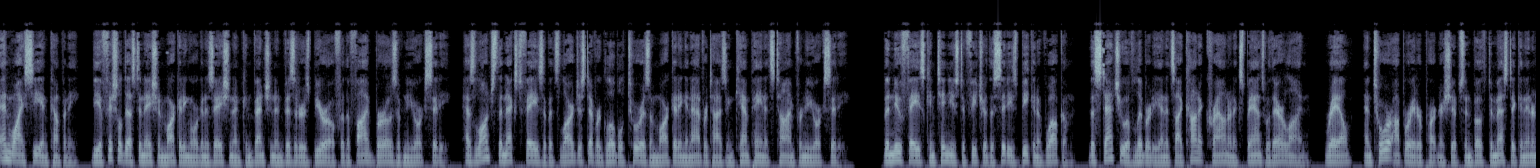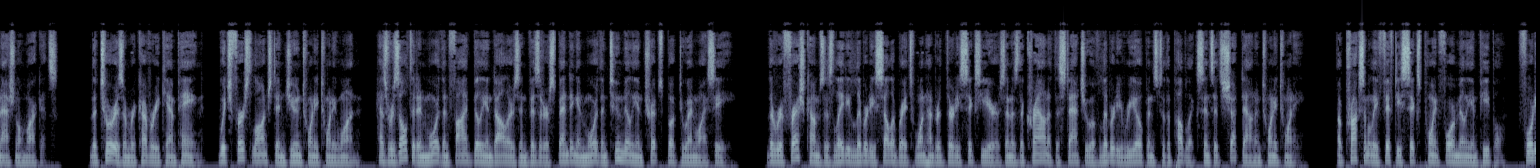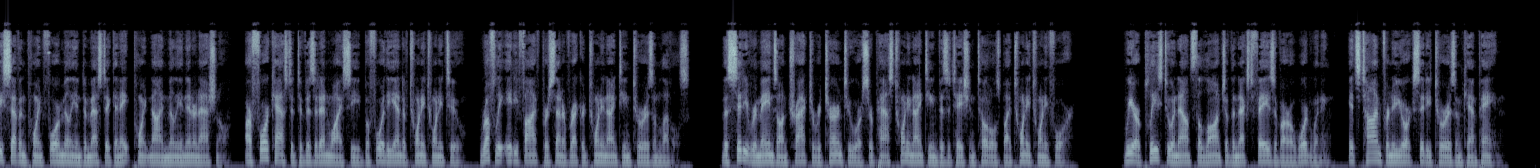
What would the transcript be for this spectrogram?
NYC and Company, the official destination marketing organization and convention and visitors bureau for the 5 boroughs of New York City, has launched the next phase of its largest ever global tourism marketing and advertising campaign It's Time for New York City. The new phase continues to feature the city's beacon of welcome, the Statue of Liberty and its iconic crown and expands with airline, rail, and tour operator partnerships in both domestic and international markets. The Tourism Recovery Campaign, which first launched in June 2021, has resulted in more than $5 billion in visitor spending and more than 2 million trips booked to NYC. The refresh comes as Lady Liberty celebrates 136 years and as the crown at the Statue of Liberty reopens to the public since its shutdown in 2020. Approximately 56.4 million people, 47.4 million domestic and 8.9 million international, are forecasted to visit NYC before the end of 2022, roughly 85% of record 2019 tourism levels. The city remains on track to return to or surpass 2019 visitation totals by 2024. We are pleased to announce the launch of the next phase of our award winning It's Time for New York City tourism campaign.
